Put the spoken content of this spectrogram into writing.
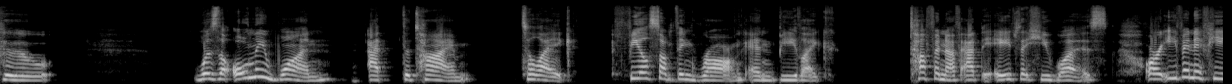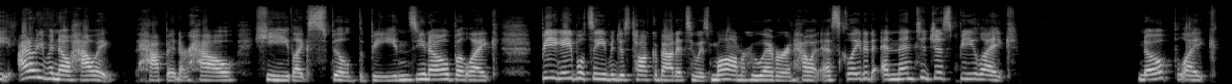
who was the only one at the time to like feel something wrong and be like tough enough at the age that he was or even if he I don't even know how it happened or how he like spilled the beans, you know, but like being able to even just talk about it to his mom or whoever and how it escalated and then to just be like nope, like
